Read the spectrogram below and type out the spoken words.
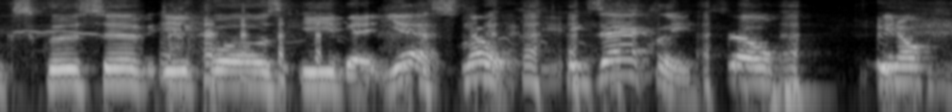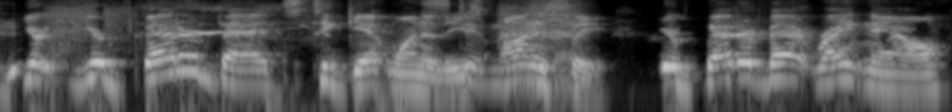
Exclusive equals eBay. Yes. No. Exactly. So, you know, your your better bet to get one of these, Stupid. honestly, your better bet right now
